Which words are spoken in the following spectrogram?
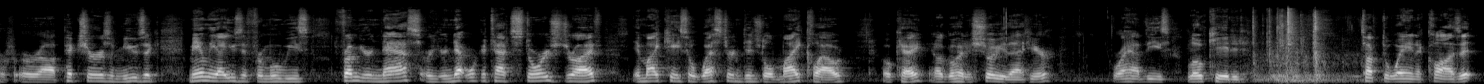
or, or uh, pictures and music. Mainly, I use it for movies from your NAS or your network attached storage drive. In my case, a Western Digital MyCloud. Okay, and I'll go ahead and show you that here, where I have these located, tucked away in a closet.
